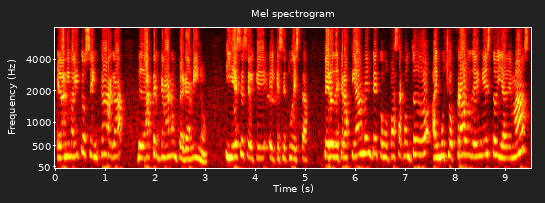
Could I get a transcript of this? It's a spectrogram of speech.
el animalito se encarga de darte el grano en pergamino y ese es el que, el que se tuesta. Pero desgraciadamente, como pasa con todo, hay mucho fraude en esto y además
